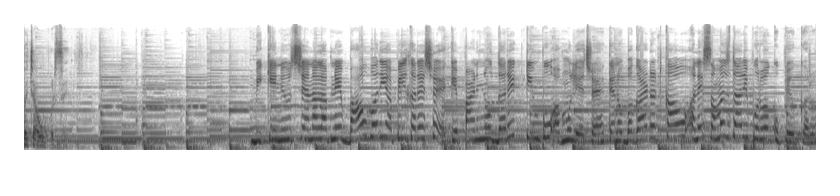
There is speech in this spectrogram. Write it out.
બચાવવું પડશે. બીકે ન્યૂઝ ચેનલ આપને ભાવભરી અપીલ કરે છે કે પાણીનું દરેક ટીમ્પુ અમૂલ્ય છે. તેનો બગાડ અટકાવો અને સમજદારીપૂર્વક ઉપયોગ કરો.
